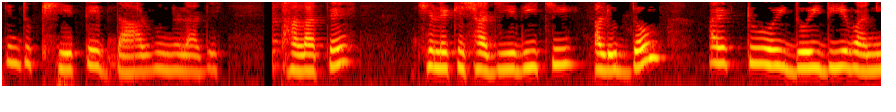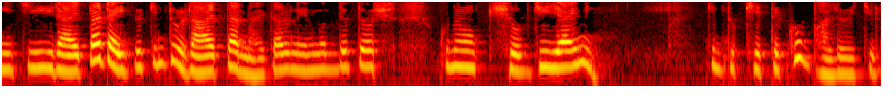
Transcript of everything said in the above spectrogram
কিন্তু খেতে দারুণ লাগে। থালাতে ছেলেকে সাজিয়ে দিয়েছি, আলুর দম, আর একটু ওই দই দিয়ে বানিয়েছি, রায়তা টাইপের, কিন্তু রায়তা নয়, কারণ এর মধ্যে তো কোনো সবজি যায়নি। কিন্তু খেতে খুব ভালো হয়েছিল।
